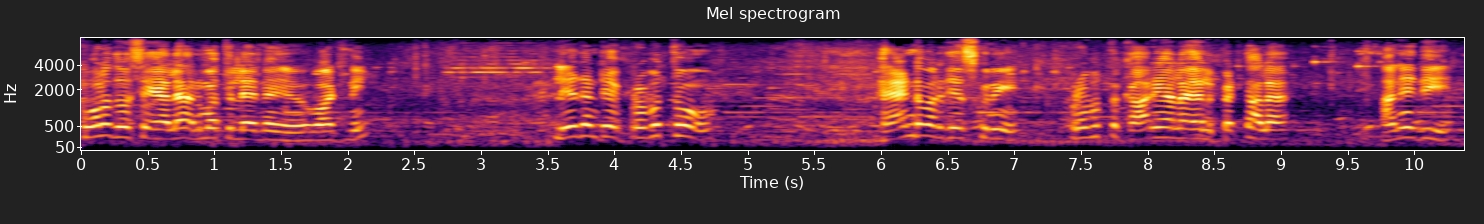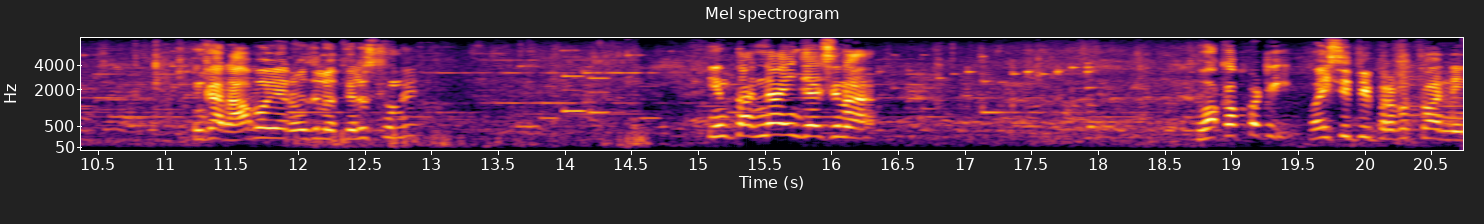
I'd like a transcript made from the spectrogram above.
కూలదోసేయాలి అనుమతులు లేని వాటిని. లేదంటే ప్రభుత్వం హ్యాండ్ ఓవర్ చేసుకుని ప్రభుత్వ కార్యాలయాలు పెట్టాలా అనేది ఇంకా రాబోయే రోజుల్లో తెలుస్తుంది. ఇంత అన్యాయం చేసిన ఒకప్పటి వైసీపీ ప్రభుత్వాన్ని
